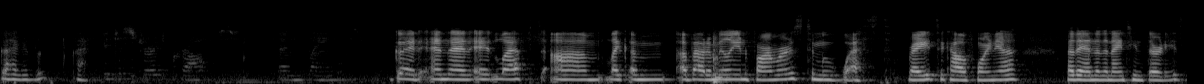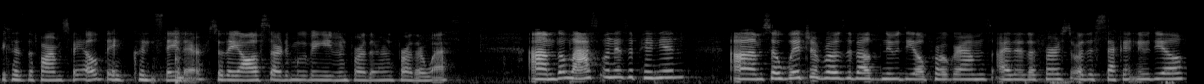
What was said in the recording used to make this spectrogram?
Go ahead. Go ahead. It destroyed crops and plains. Good, and then it left um, like um, about a million farmers to move west, right, to California by the end of the 1930s because the farms failed. They couldn't stay there, so they all started moving even further and further west. Um, the last one is opinion. Um, so, which of Roosevelt's New Deal programs, either the first or the second New Deal,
